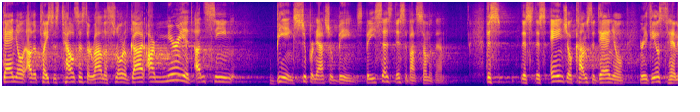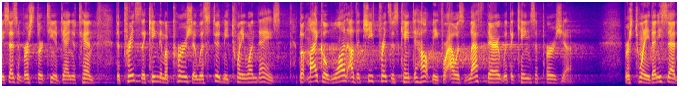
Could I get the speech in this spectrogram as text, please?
Daniel and other places tells us that around the throne of God are myriad unseen beings, supernatural beings. But he says this about some of them. This, this, this angel comes to Daniel and reveals to him, he says in verse 13 of Daniel 10, the prince of the kingdom of Persia withstood me 21 days. But Michael, one of the chief princes, came to help me, for I was left there with the kings of Persia. Verse 20, then he said,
